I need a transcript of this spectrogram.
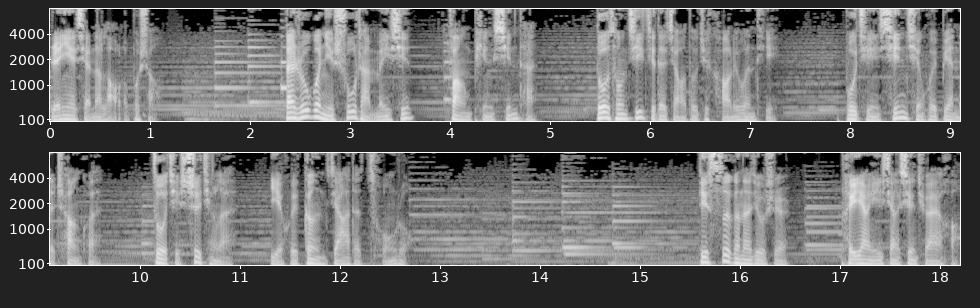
人也显得老了不少。但如果你舒展眉心，放平心态，多从积极的角度去考虑问题，不仅心情会变得畅快，做起事情来也会更加的从容。第四个呢，就是培养一项兴趣爱好。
